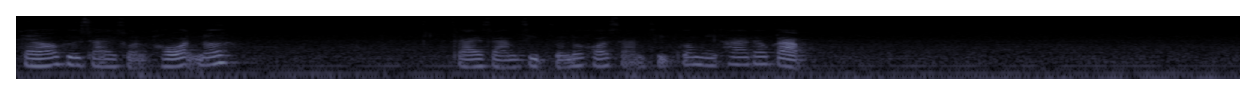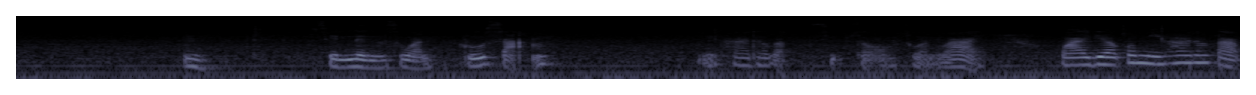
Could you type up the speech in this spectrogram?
แทนก็คือไซน์ส่วนคอสเนอะไซน์สามสิบส่วนด้วยคอสสามสิบก็มีค่าเท่ากับเศษหนึ่งส่วนรูทสามมีค่าเท่ากับสิบสองส่วน y y เดียวก็มีค่าเท่ากับ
